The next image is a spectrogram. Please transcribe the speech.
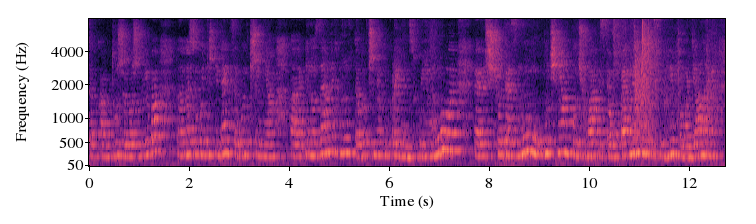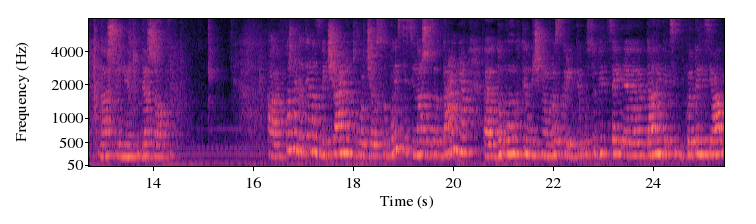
така дуже важлива е, на сьогоднішній день це вивчення е, іноземних мов та вивчення української мови, е, що дасть змогу учням почуватися впевненими у собі громадянами нашої держави. Кожна дитина звичайно творча особистість, і наше завдання допомогти учням розкрити у собі цей даний потенціал.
